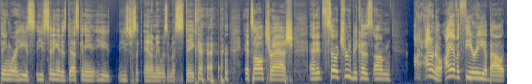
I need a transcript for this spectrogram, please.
thing where he's he's sitting at his desk and he, he he's just like anime was a mistake. it's all trash. And it's so true because um I, I don't know. I have a theory about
